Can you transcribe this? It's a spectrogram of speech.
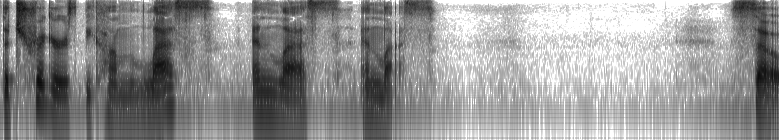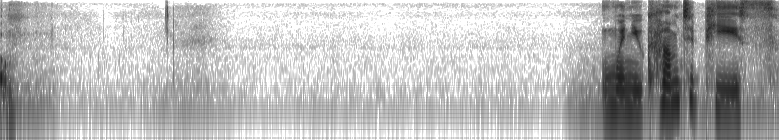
the triggers become less and less and less. So, when you come to peace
